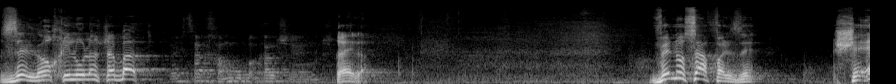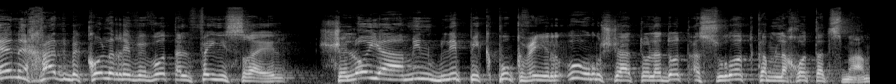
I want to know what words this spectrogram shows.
זה לא חילול השבת? ויש צד חמור בקל שאין. רגע. ונוסף על זה, שאין אחד בכל רבבות אלפי ישראל שלא יאמין בלי פקפוק וערעור שהתולדות אסורות כמלאכות עצמם,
